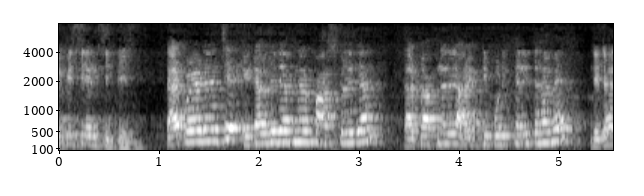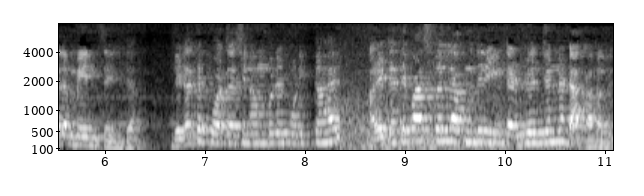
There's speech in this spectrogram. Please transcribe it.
এফিসিয়েন্সি টেস্ট তারপরে রয়েছে, এটাও যদি আপনারা পাস করে যান, তারপর আপনাদের আরেকটি পরীক্ষা দিতে হবে, যেটা হলো মেন্স এক্সাম যেটাতে পঁচাশি নম্বরের পরীক্ষা হয়। আর এটাতে পাস করলে আপনাদের ইন্টারভিউ এর জন্য ডাকা হবে।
